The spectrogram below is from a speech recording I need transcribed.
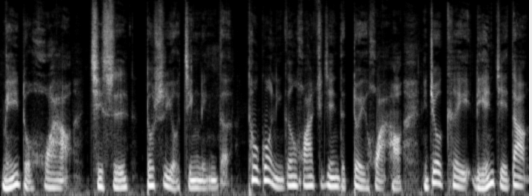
每一朵花啊，其实都是有精灵的。透过你跟花之间的对话，哈，你就可以连接到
